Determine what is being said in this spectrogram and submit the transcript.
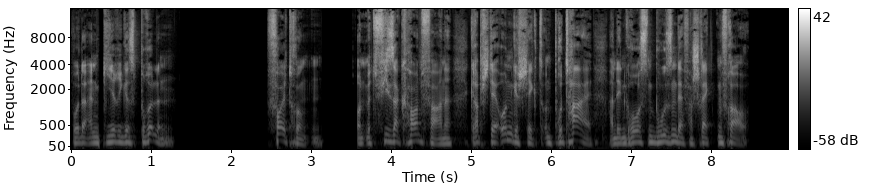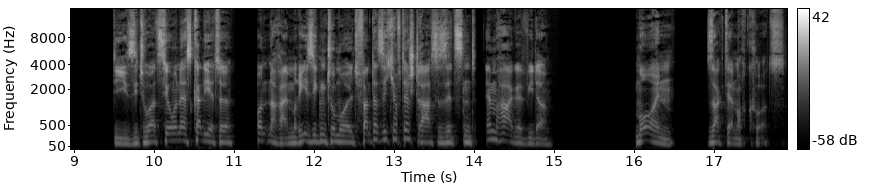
wurde ein gieriges Brüllen. Volltrunken und mit fieser Kornfahne grapscht er ungeschickt und brutal an den großen Busen der verschreckten Frau. Die Situation eskalierte und nach einem riesigen Tumult fand er sich auf der Straße sitzend im Hagel wieder. Moin, sagte er noch kurz.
